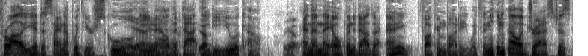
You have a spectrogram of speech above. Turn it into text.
for a while you had to sign up with your school Yeah, email, yeah, the dot Yep. .edu account. Yep. And then they opened it out to any fucking buddy with an email address. Just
